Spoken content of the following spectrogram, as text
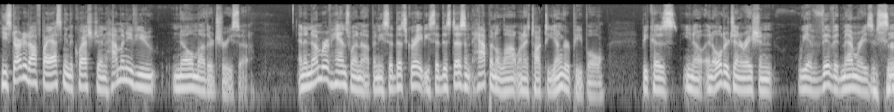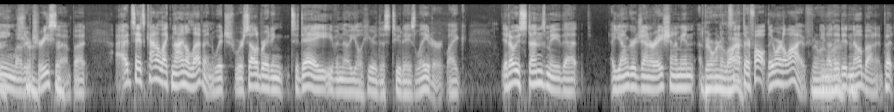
he started off by asking the question How many of you know Mother Teresa? And a number of hands went up. And he said, That's great. He said, This doesn't happen a lot when I talk to younger people because, you know, an older generation, we have vivid memories of Sure, seeing Mother sure, Teresa. sure. But I'd say it's kind of like 9 11, which we're celebrating today, even though you'll hear this two days later. Like, it always stuns me that a younger generation, I mean, They weren't it's alive. not their fault. They weren't alive. weren't you know, they didn't yeah. know about it. But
